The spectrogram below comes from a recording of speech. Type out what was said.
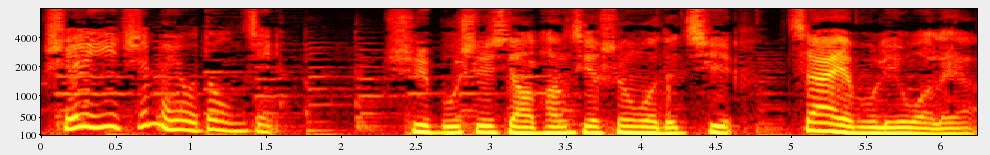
水里一直没有动静。是不是小螃蟹生我的气，再也不理我了呀？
